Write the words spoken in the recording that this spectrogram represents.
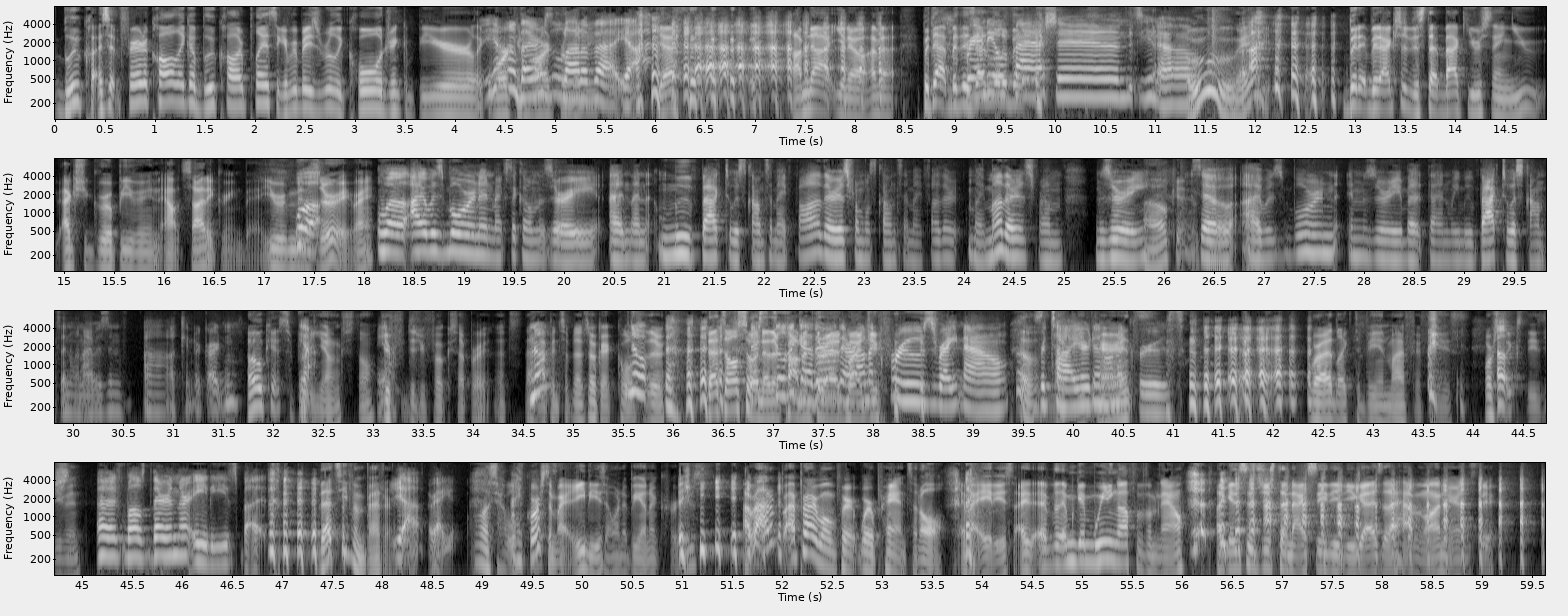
blue. Is it fair to call it like a blue collar place? Like everybody's really cool, drinking beer, like yeah, working hard there's a lot of that. Yeah. Yeah, I'm not. You know, I'm not. But that. But there's that Brandy little old bit. fashions, you know. Ooh, hey. but but actually, to step back, you were saying you actually grew up even outside of Green Bay. You were in Well, Missouri, right? Well, I was born in Mexico, Missouri, and then moved back to Wisconsin. My father is from Wisconsin. My father, my mother is from Missouri. Oh, okay, So I was born in Missouri, but then we moved back to Wisconsin when I was in uh, kindergarten. Okay, so pretty Yeah. young still. Yeah. Did your folks separate? That's that No. happens sometimes. Okay, cool. No. So that's also another common together. thread, They're mind on you, a cruise right now. Those Retired and on a parents. cruise. where I'd like to be in my fifties or Oh. sixties, even. uh, well, they're in their 80s, but That's even better. yeah, right. Well, well, of course, in my 80s, I want to be on a cruise. I, I, don't- I probably won't wear, wear pants at all in my 80s. I, I'm getting weaning off of them now. Like this is just a nicety to you guys that I have them on here. The-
